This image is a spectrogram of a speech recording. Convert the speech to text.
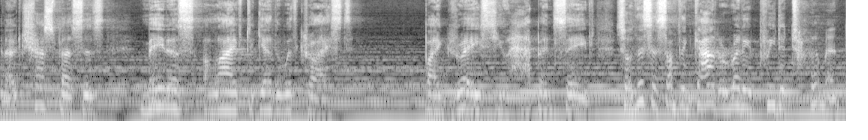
in our trespasses, made us alive together with Christ. By grace you have been saved. So this is something God already predetermined.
